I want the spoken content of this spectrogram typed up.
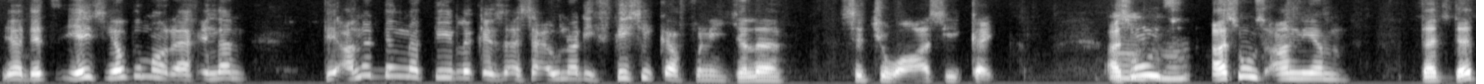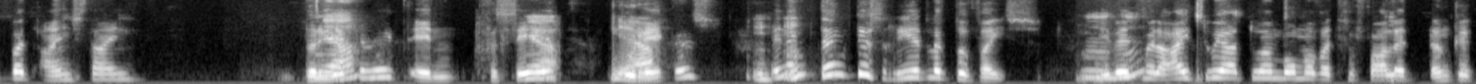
Ja, dit jy's heeltemal reg en dan die ander ding natuurlik is as 'n ou na die fisika van die hele situasie kyk. As ons Mhm. as ons aanneem dat dit wat Einstein bereken het en gesê Ja. het Ja. korrek is en Mhm. ek dink dis redelik bewys. Mhm. Jy weet met daai twee atoombomme wat geval het, dink ek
